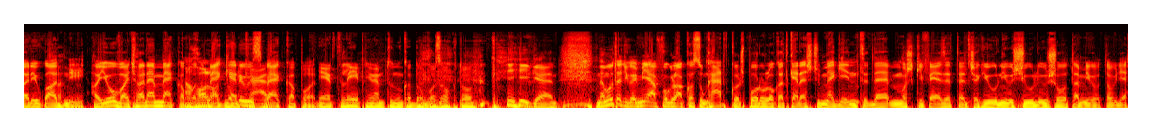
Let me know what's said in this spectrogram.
akarjuk adni. Ha jó vagy, ha nem, megkapod. Bekerülsz, kell. megkapod. Ért, lépni nem tudunk a dobozoktól. Igen. Na mutatjuk, hogy milyen foglalkozunk. Hardcore sporolókat kerestünk megint, de most kifejezetten csak június-július óta, mióta ugye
